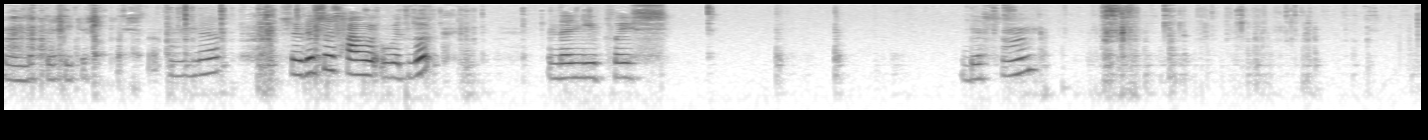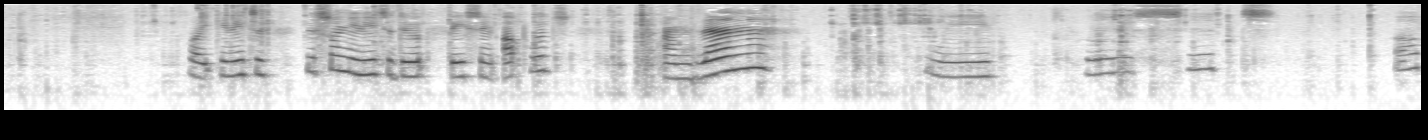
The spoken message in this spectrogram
Um, because you just place that on there. So this is how it would look, and then you place this on. Like you need to, this one you need to do it facing upwards and then we place it up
